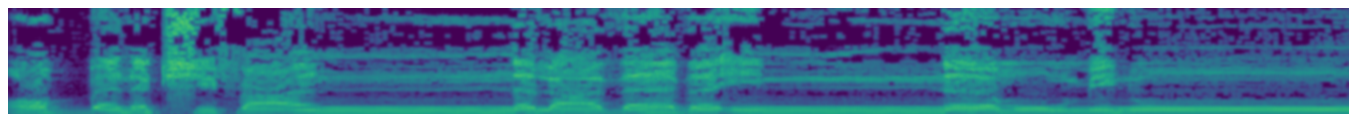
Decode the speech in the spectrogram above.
ربنا اكشف عنا العذاب إنا مؤمنون.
